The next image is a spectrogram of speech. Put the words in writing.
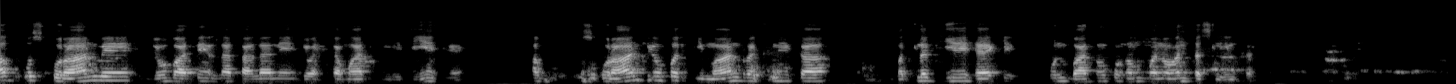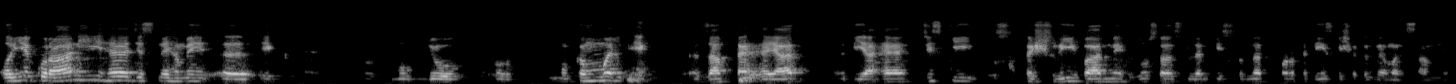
अब उस कुरान में जो बातें अल्लाह ताला ने, जो अहकाम हमें दिए हैं, अब उस कुरान के ऊपर ईमान रखने का मतलब ये है कि उन बातों को हम मनोहन तस्लीम कर और ये कुरान ही है जिसने हमें एक जो मुकम्मल एक जबता हयात दिया है, जिसकी उस तशरी बाद में हजूर की सुन्नत और हदीस की शक्ल में हमारे सामने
